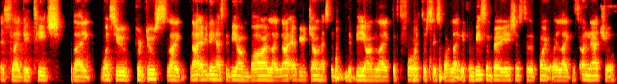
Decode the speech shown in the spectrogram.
it's like they teach like once you produce like not everything has to be on bar like not every drum has to, to be on like the fourth or sixth bar. Like it can be some variations to the point where like it's unnatural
